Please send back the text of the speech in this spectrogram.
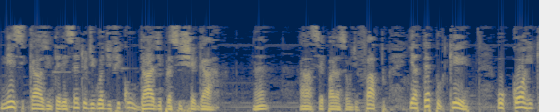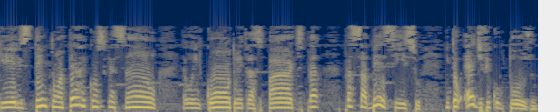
nesse caso interessante, eu digo a dificuldade para se chegar, né, à separação de fato, e até porque ocorre que eles tentam até a reconciliação, é, o encontro entre as partes, para saber se isso, então é dificultoso.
